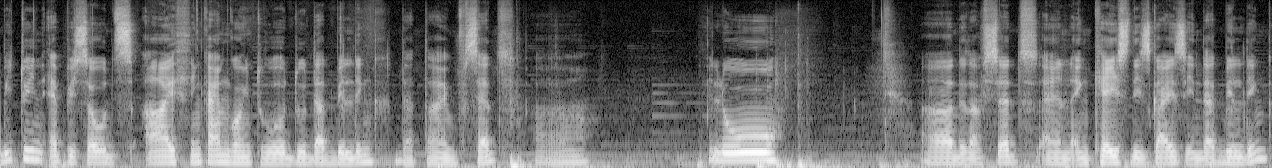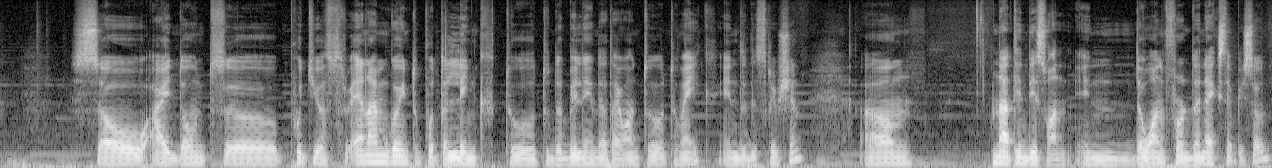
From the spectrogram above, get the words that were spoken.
between episodes, I think I'm going to do that building that I've said. Uh, hello. Uh, that I've said and encase these guys in that building. So I don't uh, put you through and I'm going to put a link to, to the building that I want to, to make in the description. Um, not in this one in the one for the next episode.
